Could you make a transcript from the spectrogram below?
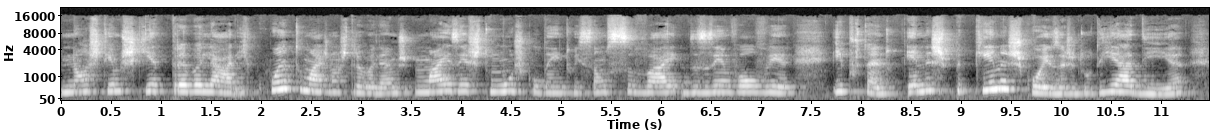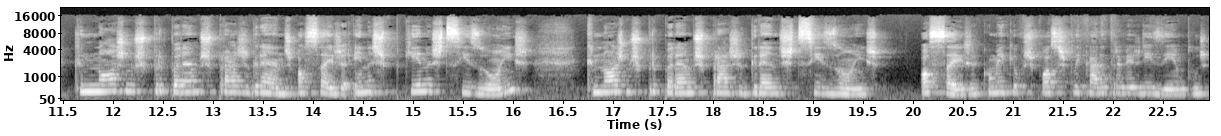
nós temos que a trabalhar e quanto mais nós trabalhamos, mais este músculo da intuição se vai desenvolver. E portanto, é nas pequenas coisas do dia a dia que nós nos preparamos para as grandes, ou seja, é nas pequenas decisões que nós nos preparamos para as grandes decisões. Ou seja, como é que eu vos posso explicar através de exemplos?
